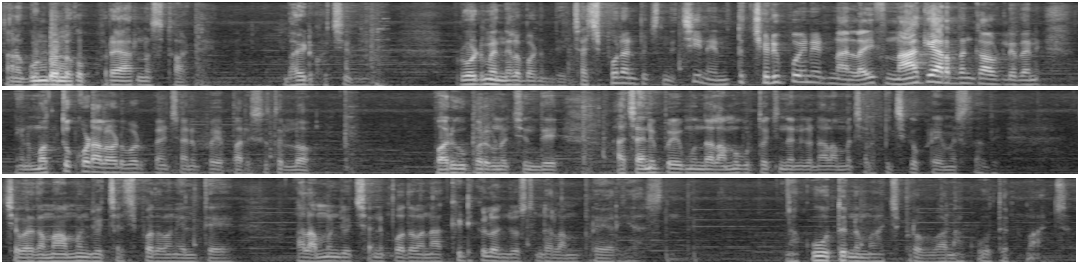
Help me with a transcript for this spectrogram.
తన గుండెలో ఒక ప్రేరణ స్టార్ట్ అయింది. బయటకు వచ్చింది. రోడ్డు మీద నిలబడింది. చచ్చిపోవాలనిపించింది. చీ నేను ఎంత చెడిపోయినట్టు నా లైఫ్ నాకే అర్థం కావట్లేదని నేను మత్తు కూడా అలవాటు పడిపోయాను చనిపోయే పరిస్థితుల్లో. పరుగు పరుగున వచ్చింది. ఆ చనిపోయే ముందు వాళ్ళ అమ్మ గుర్తొచ్చింది ఎందుకంటే వాళ్ళ అమ్మ చాలా పిచ్చిగా ప్రేమిస్తుంది. చివరిగా మా అమ్మని చూసి చచ్చిపోదామని వెళ్తే వాళ్ళ అమ్మని చూసి చనిపోదామని ఆ కిటికీలోని చూస్తుంటే వాళ్ళ అమ్మ ప్రేయర్ చేస్తుంది. నా కూతుర్ని మార్చి ప్రభు నా కూతుర్ని మార్చు.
